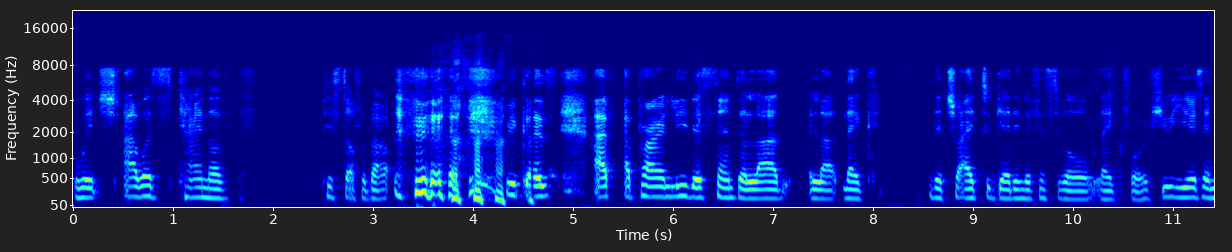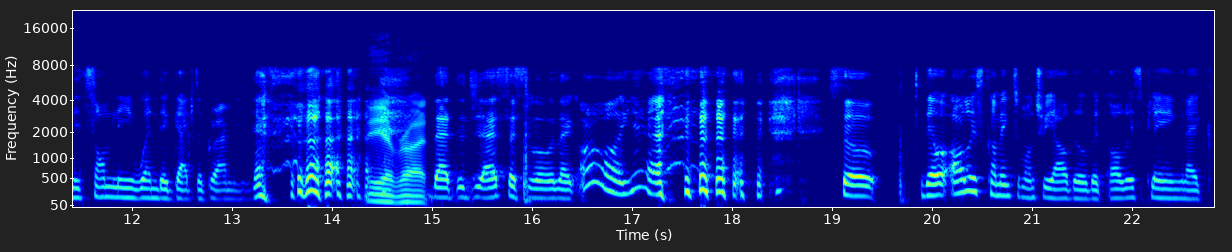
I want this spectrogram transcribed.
which I was kind of pissed off about because I, apparently they sent a lot, a lot like they tried to get in the festival like for a few years and it's only when they got the grammy yeah right. that the jazz festival was like oh yeah. So they were always coming to montreal though but always playing like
